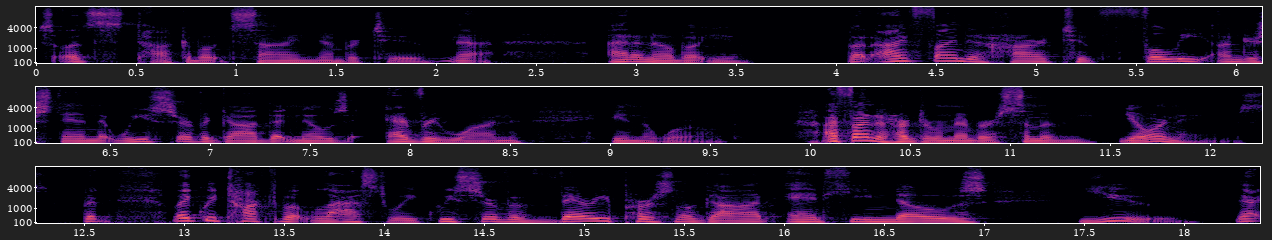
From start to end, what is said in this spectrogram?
So let's talk about sign number two. Now, I don't know about you, but I find it hard to fully understand that we serve a God that knows everyone in the world. I find it hard to remember some of your names. But like we talked about last week, we serve a very personal God and He knows you. Now,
